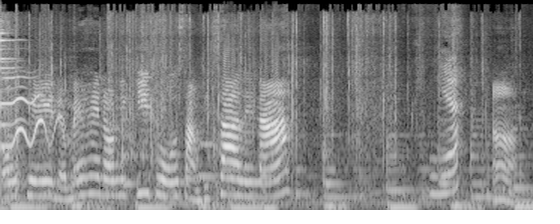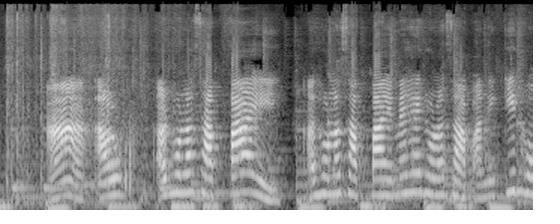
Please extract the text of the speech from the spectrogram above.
โอเค เดี๋ยวแม่ให้น้องนิกกี้โทรสั่งพิซซ่าเลยนะ เนี้ยอ่าอ่าเอา เอาโทรศัพท์ไป เอาโทรศัพท์ไปไม่ให้โทรศัพท์อันนิกกี้โทร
